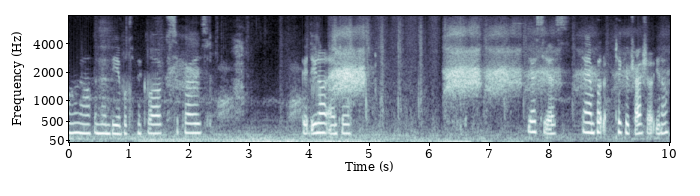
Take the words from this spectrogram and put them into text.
On off and then be able to pick locks. Surprise. Okay, do not enter. Yes, yes. Damn, put take your trash out, you know?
